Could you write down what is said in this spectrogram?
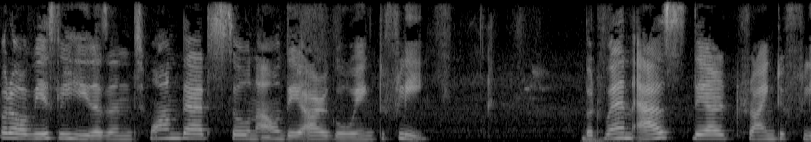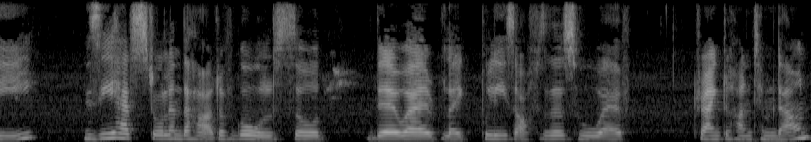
But obviously he doesn't want that so now they are going to flee. But when as they are trying to flee Z had stolen the heart of gold, so there were like police officers who were trying to hunt him down,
